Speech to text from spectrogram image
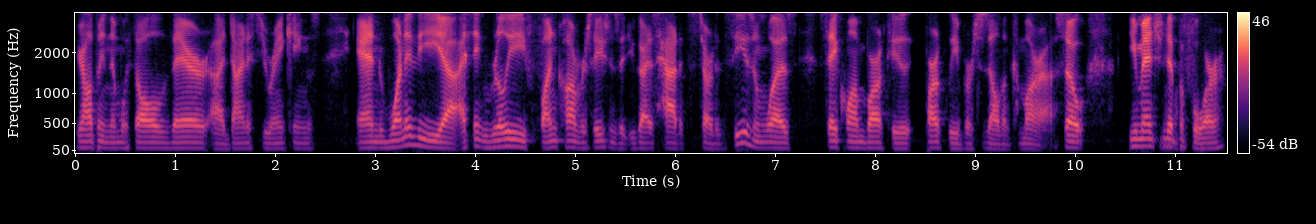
You're helping them with all their uh, dynasty rankings. And one of the uh, I think really fun conversations that you guys had at the start of the season was Saquon Barkley, Barkley versus Alvin Kamara. So you mentioned it before.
